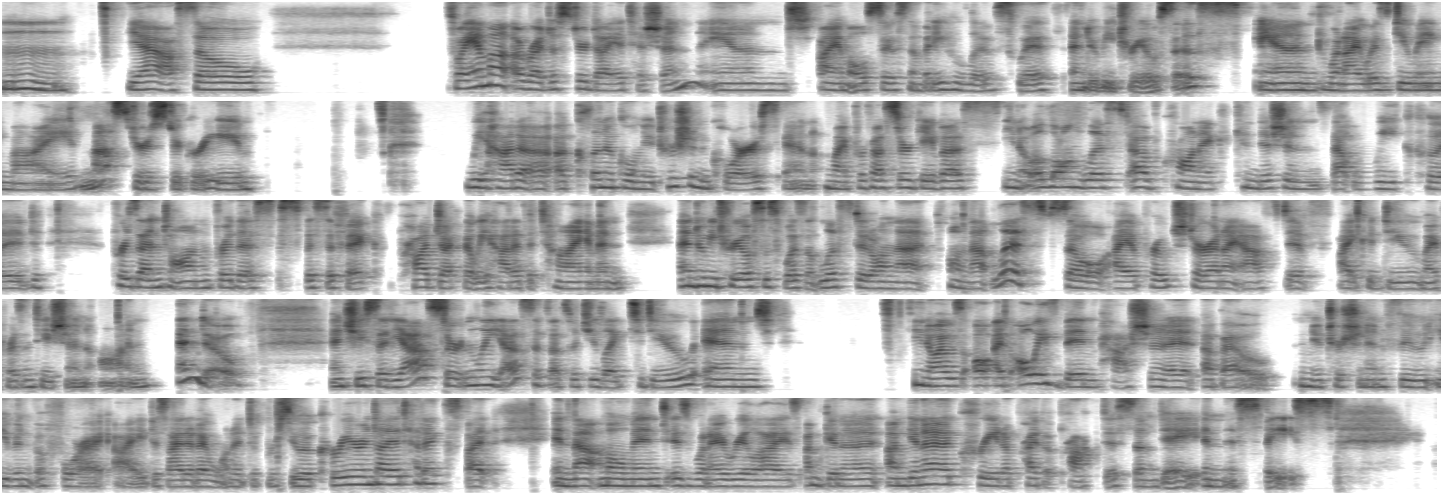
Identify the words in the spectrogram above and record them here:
Mm, yeah so so I am a, a, registered dietitian and I am also somebody who lives with endometriosis. And when I was doing my master's degree, we had a, a, clinical nutrition course and my professor gave us you know a long list of chronic conditions that we could present on for this specific project that we had at the time. And endometriosis wasn't listed on that on that list. So i approached her and i asked if i could do my presentation on endo. And she said yeah certainly yes if that's what you'd like to do. And you know, I was I've always been passionate about nutrition and food even before I, I, decided I wanted to pursue a career in dietetics. But in that moment is when I realized I'm gonna I'm gonna create a private practice someday in this space.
